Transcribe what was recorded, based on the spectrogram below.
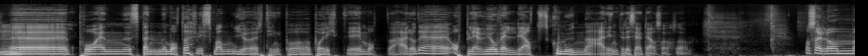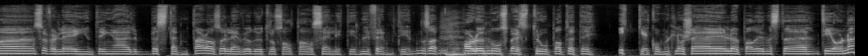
mm. eh, på en spennende måte, hvis man gjør ting på, på, riktig måte her. Og det opplever vi jo veldig at kommunene er interessert i. Altså. Så. Og selv om uh, selvfølgelig ingenting er bestemt her, da, så lever jo du tross alt av å se litt inn i fremtiden. Så har du noen som helst tro på at dette ikke kommer til å skje i løpet av de neste ti årene?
